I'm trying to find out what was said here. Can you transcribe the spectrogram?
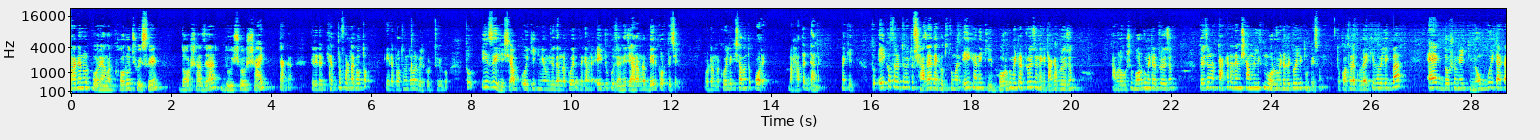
লাগানোর পরে আমার খরচ হয়েছে দশ হাজার দুইশো ষাট টাকা। তাহলে এটার ক্ষেত্রফলটা কত? এটা প্রথমে তোমার বের করতে হইব। তো এই যে হিসাব, ঐকিক নিয়ম যদি আমরা কইরে থাকি, আমরা এইটুকু জানি যে আর আমরা বের করতে চাই। ওটা আমরা কইলে কি সাধারণত পরে, বা হাতের ডানে, নাকি? তো এই কথাটা তুমি একটু সাজায় দেখো, তো তোমার এইখানে কি বর্গমিটার প্রয়োজন নাকি টাকা প্রয়োজন? আমার অবশ্যই বর্গমিটার প্রয়োজন। তো এই জন্য টাকাটা আমি সামনে লিখব, বর্গমিটারে কই লিখব পেছনে। তো কথাটা ঘুরাই কীভাবে লিখবা? এক দশমিক নব্বই টাকা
